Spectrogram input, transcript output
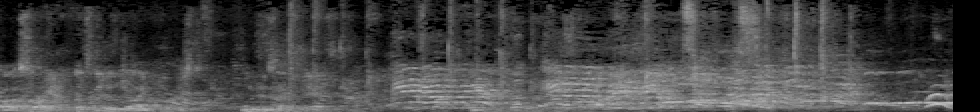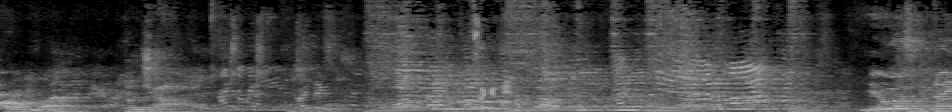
Uh, sorry, let's do the jive first. We'll do the second dance. Everyone, per job. Second dance. It was night.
